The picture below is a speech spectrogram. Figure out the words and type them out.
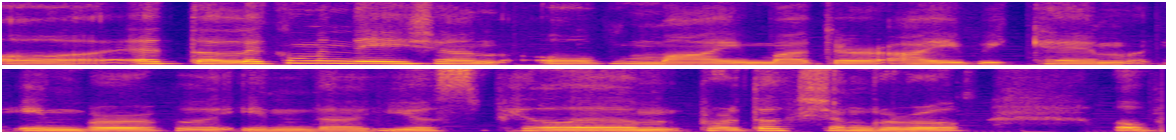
uh, at the recommendation of my mother, I became involved in the youth film production group of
